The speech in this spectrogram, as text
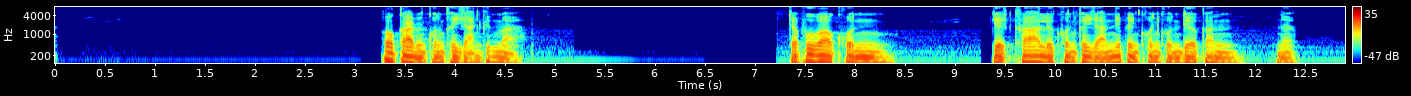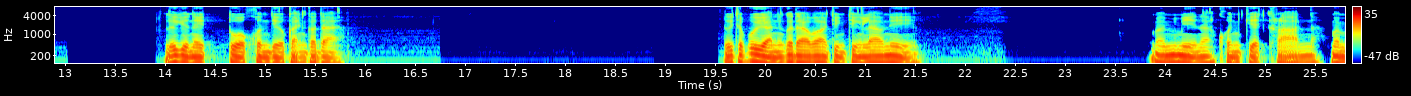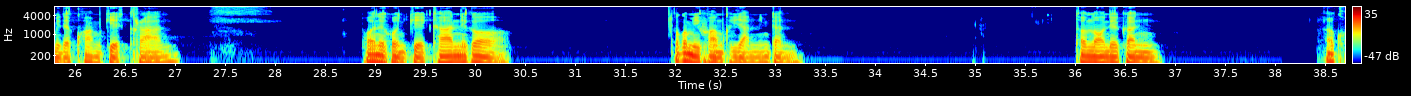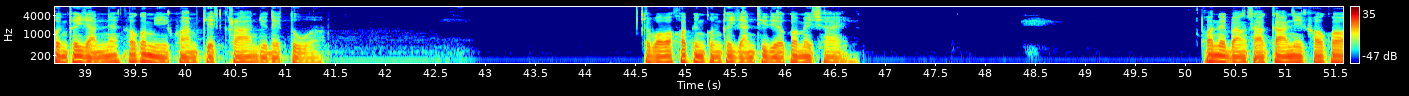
ก็กลายเป็นคนขยันขึ้นมา จะพูดว่าคนเกียจคร้าหรือคนขยันนี่เป็นคนคนเดียวกันนะ หรืออยู่ในตัวคนเดียวกันก็ได้ หรือจะพูดอย่างนึงก็ได้ว่าจริง ๆ แล้วนี่ มันไม่มีนะคนเกียจคร้านนะมันมีแต่ความเกียจคร้าน เพราะในคนเกียจคร้านนี่ก็ก็มีความขยันเหมือนกันทำนองเดียวกัน ถ้าคนขยันเนี่ยเขาก็มีความเกียจคร้านอยู่ในตัว จะบอกว่าเขาเป็นคนขยันทีเดียวก็ไม่ใช่ เพราะในบางสาการนี่เขาก็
